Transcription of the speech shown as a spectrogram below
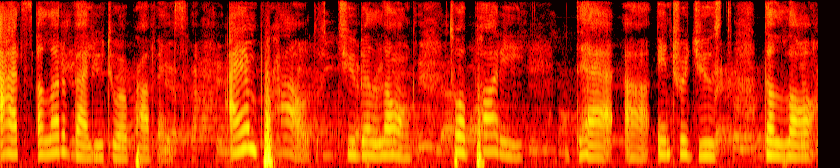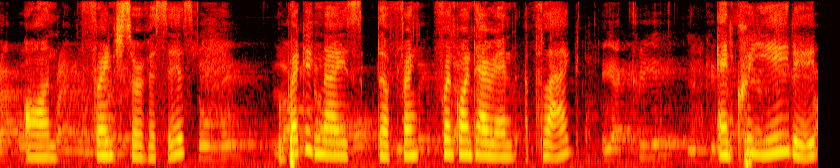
adds a lot of value to our province. I am proud to belong to a party that uh, introduced the law on French services, recognized the Franco-Ontarian flag, and created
